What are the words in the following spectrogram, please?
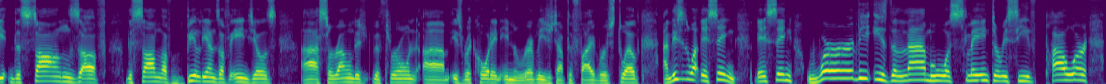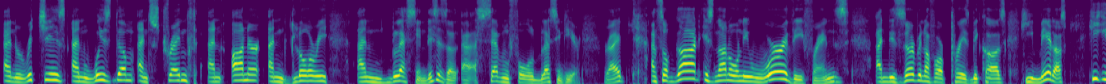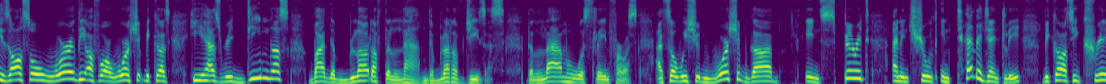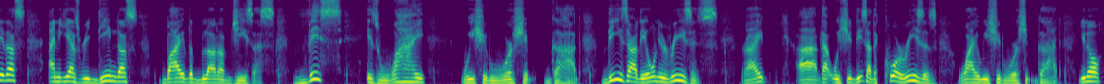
the songs of the song of billions of angels uh, surrounded the throne um, is recorded in Revelation chapter 5, verse 12. And this is what they sing. They sing, Worthy is the Lamb who was slain to receive power and riches and wisdom and strength and honor and glory and blessing. This is a, a sevenfold blessing here, right? And so God is not only worthy, friends, and deserving of our praise because He made us, He is also worthy of our worship because Because he has redeemed us by the blood of the Lamb, the blood of Jesus, the Lamb who was slain for us. And so we should worship God in spirit and in truth intelligently because He created us and He has redeemed us by the blood of Jesus. This is why we should worship God. These are the only reasons, right? Uh, that we should, these are the core reasons why we should worship God. You know,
